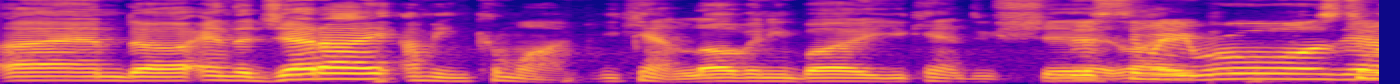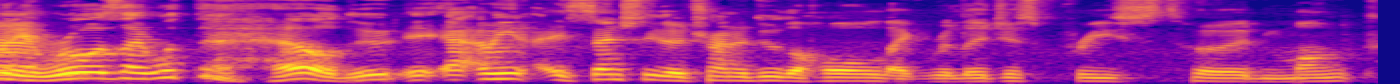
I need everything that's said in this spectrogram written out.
And uh, and the Jedi. I mean, come on. You can't love anybody. You can't do shit. There's too many rules. there's too yeah. many rules. Like, what the hell, dude? I- I mean, essentially, they're trying to do the whole like religious priesthood monk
